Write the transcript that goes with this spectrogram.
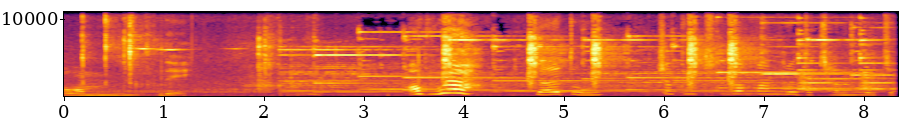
음, 네. 아, 뭐야? 그래도 촛불 킨 것만으로도 잘한 거죠.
